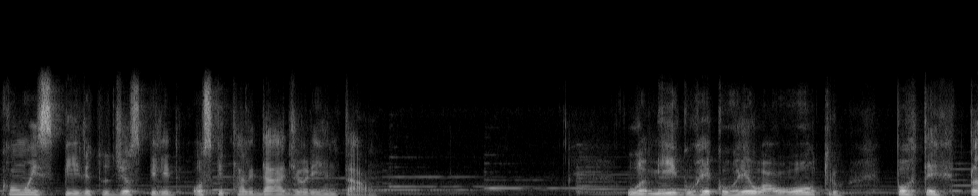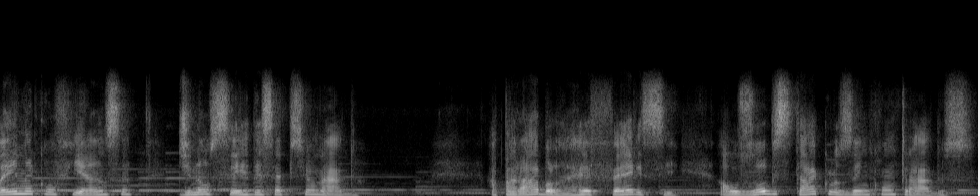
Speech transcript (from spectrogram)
com o espírito de hospitalidade oriental. O amigo recorreu ao outro por ter plena confiança de não ser decepcionado. A parábola refere-se aos obstáculos encontrados.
